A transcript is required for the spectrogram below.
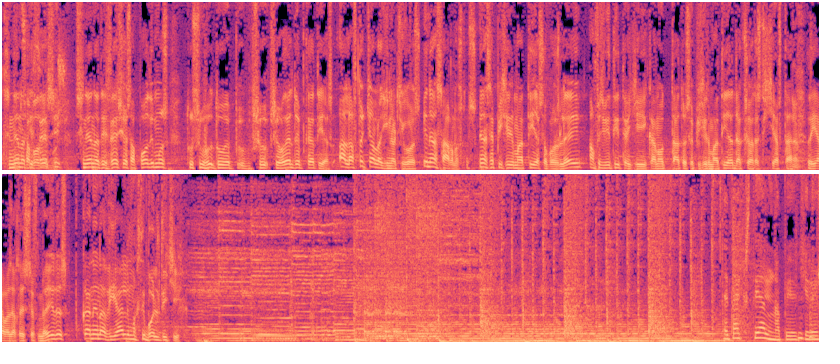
στην ένατη αποδήμους. θέση, στην ένατη θέση ως απόδημος του, ψηφο- του επ- ψηφο- ψηφοδέλτου επικρατείας. Αλλά αυτό κι άλλο γίνει αρχηγός. Είναι ένας άγνωστος. Ένας επιχειρηματίας, όπως λέει, αμφισβητείται και η ικανότητά του ως επιχειρηματία, δεν τα ξέρω τα στοιχεία αυτά, διάβαζα χθες τι εφημερίδες, που κάνει ένα διάλειμμα στην πολιτική. Εντάξει, τι άλλο να πει ο κύριος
